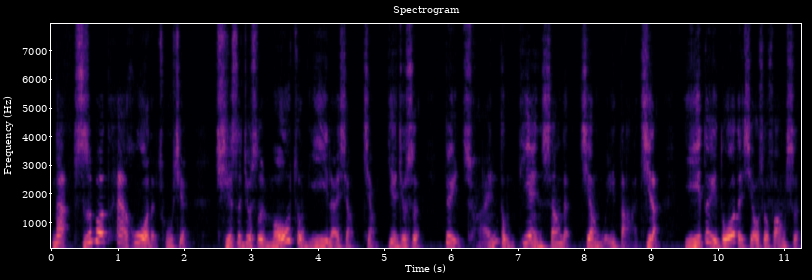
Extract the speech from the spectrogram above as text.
那直播带货的出现，其实就是某种意义来想讲，也就是。对传统电商的降维打击了，一对多的销售方式，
